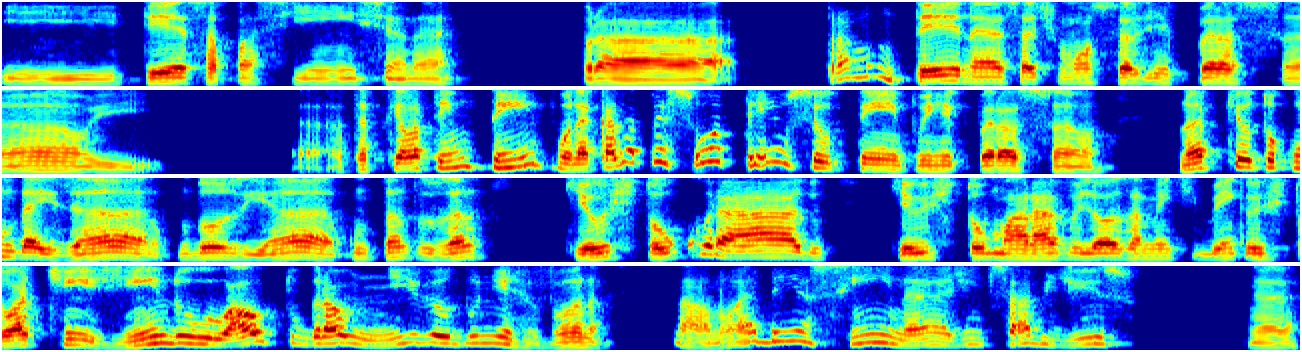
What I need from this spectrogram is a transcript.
e ter essa paciência, né, para para manter, né, essa atmosfera de recuperação e até porque ela tem um tempo, né? Cada pessoa tem o seu tempo em recuperação. Não é porque eu tô com 10 anos, com 12 anos, com tantos anos que eu estou curado, que eu estou maravilhosamente bem, que eu estou atingindo o alto grau nível do nirvana. Não, não é bem assim, né? A gente sabe disso, né?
